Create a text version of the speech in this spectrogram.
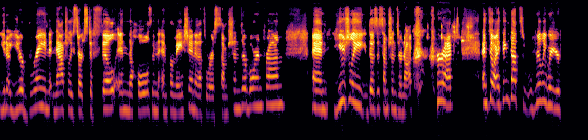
you know your brain naturally starts to fill in the holes in the information and that's where assumptions are born from and usually those assumptions are not correct and so i think that's really where your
